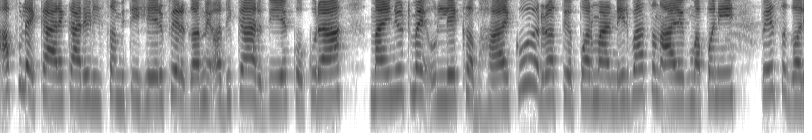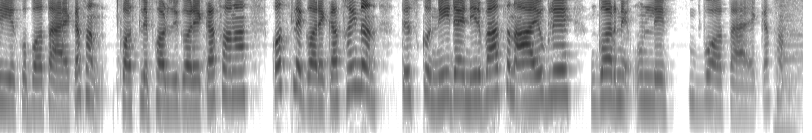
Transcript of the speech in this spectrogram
आफूलाई कार्यकारिणी समिति हेरफेर गर्ने अधिकार दिएको कुरा माइन्युटमै उल्लेख भएको र त्यो प्रमाण निर्वाचन आयोगमा पनि पेश गरिएको बताएका छन्। कसले फर्जी गरेका छन् कसले गरेका छैनन् त्यसको निर्णय निर्वाचन आयोगले गर्ने उनले बताएका छन्।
